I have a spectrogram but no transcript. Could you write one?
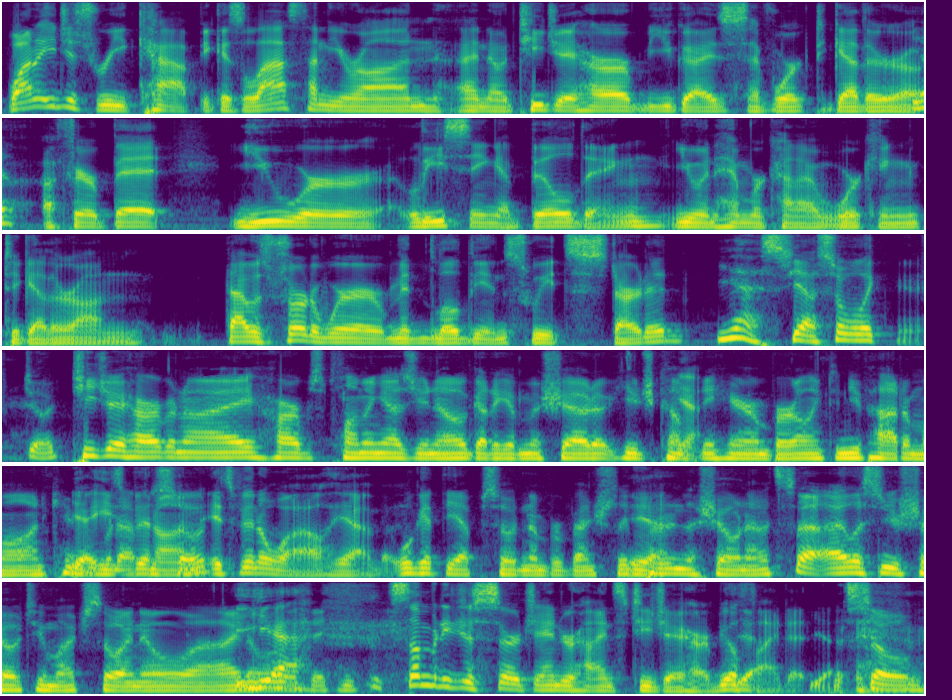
why don't you just recap? Because last time you were on, I know TJ Harb, you guys have worked together a, a fair bit. You were leasing a building. You and him were kind of working together on that was sort of where Midlothian Suites started. Yes, yeah. So like yeah. TJ Harb and I, Harb's Plumbing, as you know, got to give him a shout out. Huge company yeah. here in Burlington. You've had him on. Can't yeah, he's been episode. on. It's been a while. Yeah, we'll get the episode number eventually. Yeah. Put it in the show notes. Uh, I listen to your show too much, so I know. Uh, I know yeah. Somebody just search Andrew Hines TJ Harb. You'll find it. Yeah. So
